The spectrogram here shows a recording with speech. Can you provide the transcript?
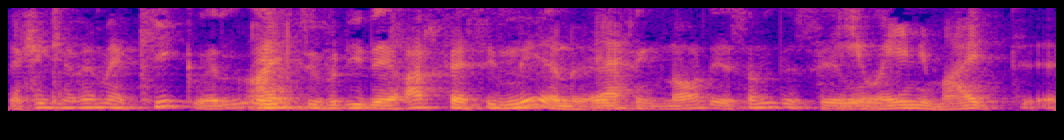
jeg kan ikke lade være med at kigge, vel? Nej. Altid, fordi det er ret fascinerende. Ja. Jeg tænkte, nå, det er sådan, det ser Det er jo ud. egentlig meget, øh,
